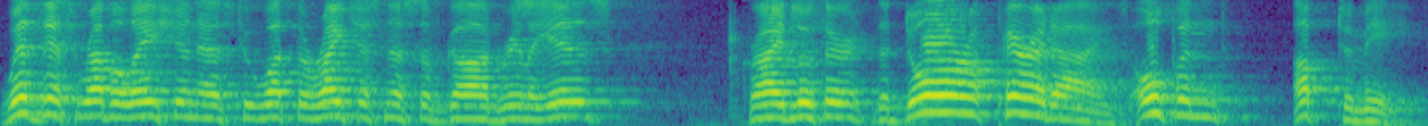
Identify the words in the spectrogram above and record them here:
With this revelation as to what the righteousness of God really is, cried Luther, the door of paradise opened up to me.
